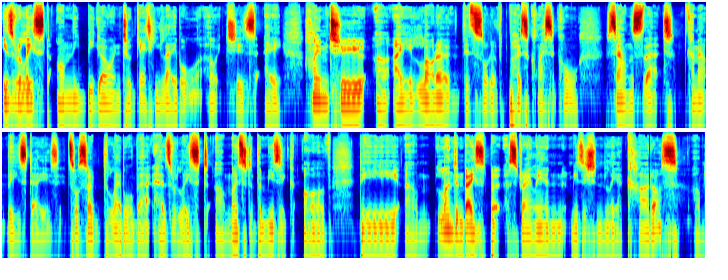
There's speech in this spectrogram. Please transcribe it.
is released on the Bigo and Twigetti label, uh, which is a home to uh, a lot of this sort of post classical sounds that come out these days. It's also the label that has released uh, most of the music of the um, London based but Australian musician Leah Kardos. Um,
